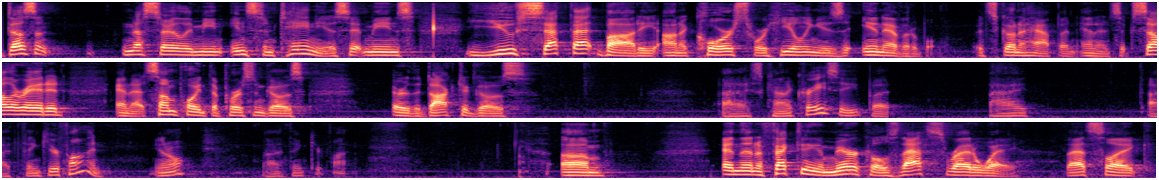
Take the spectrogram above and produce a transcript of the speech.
doesn't necessarily mean instantaneous. It means you set that body on a course where healing is inevitable. It's going to happen, and it's accelerated. And at some point, the person goes, or the doctor goes, uh, "It's kind of crazy, but I, I think you're fine. You know, I think you're fine." Um, and then affecting the miracles, that's right away. That's like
